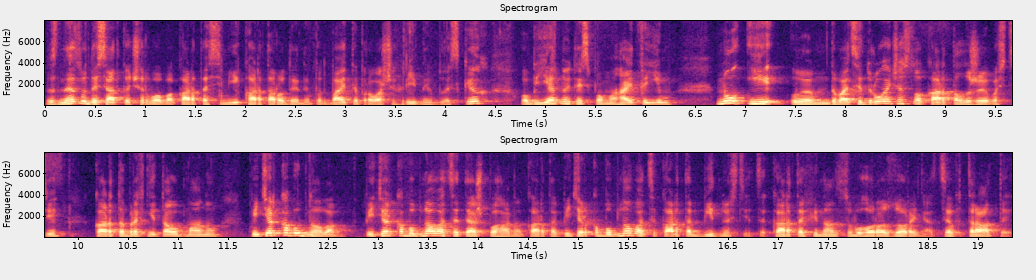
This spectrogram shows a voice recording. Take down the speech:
Знизу десятка червова, карта сім'ї, карта родини. Подбайте про ваших рідних, близьких, об'єднуйтесь, допомагайте їм. Ну і ем, 22 число карта лживості, карта брехні та обману. П'ятірка бубнова. П'ятірка бубнова це теж погана карта. П'ятірка бубнова це карта бідності, це карта фінансового розорення, це втрати,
